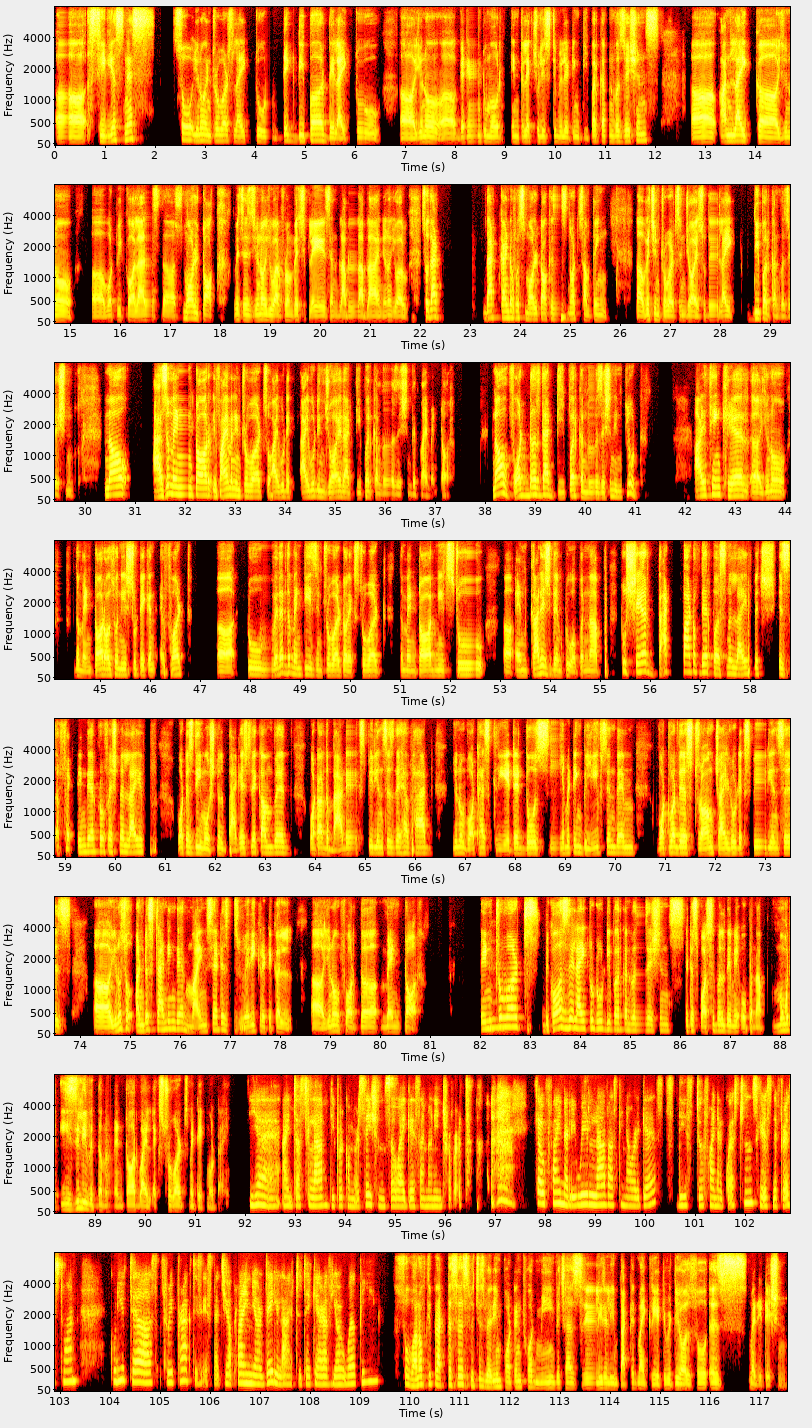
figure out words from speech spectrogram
Uh, seriousness. So you know introverts like to dig deeper. They like to uh, you know uh, get into more intellectually stimulating deeper conversations. Uh, unlike uh, you know uh, what we call as the small talk which is you know you are from which place and blah blah blah and you know you are so that that kind of a small talk is not something uh, which introverts enjoy. So they like deeper conversation. Now as a mentor if i am an introvert so i would i would enjoy that deeper conversation with my mentor. Now what does that deeper conversation include? I think here uh, you know the mentor also needs to take an effort uh, to whether the mentee is introvert or extrovert the mentor needs to uh, encourage them to open up to share that part of their personal life which is affecting their professional life. What is the emotional baggage they come with? What are the bad experiences they have had? You know what has created those limiting beliefs in them? What were their strong childhood experiences uh, you know so understanding their mindset is very critical uh, you know for the mentor. Introverts because they like to do deeper conversations it is possible they may open up more easily with the mentor while extroverts may take more time. Yeah i just love deeper conversations so i guess i'm an introvert. So finally we love asking our guests these two final questions. Here's the first one could you tell us three practices that you apply in your daily life to take care of your well-being? So one of the practices which is very important for me which has really really impacted my creativity also is meditation.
